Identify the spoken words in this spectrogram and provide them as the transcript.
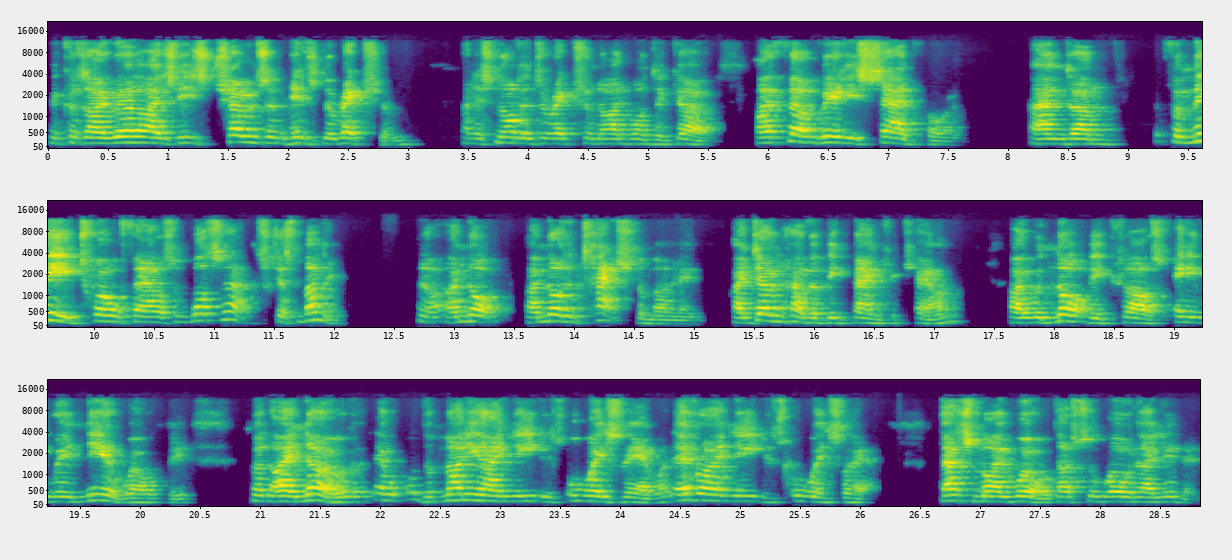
because I realized he's chosen his direction and it's not a direction I'd want to go. I felt really sad for him. And um, for me, 12,000, what's that? It's just money. You know, I'm not I'm not attached to money. I don't have a big bank account. I would not be classed anywhere near wealthy, but I know that the money I need is always there. Whatever I need is always there. That's my world. That's the world I live in.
